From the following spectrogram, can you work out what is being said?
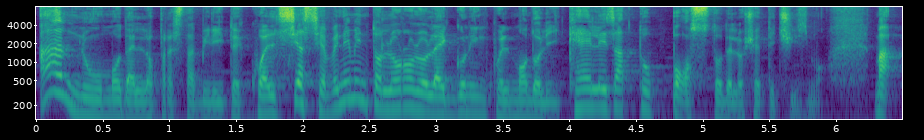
hanno un modello prestabilito e qualsiasi avvenimento loro lo leggono in quel modo lì, che è l'esatto opposto dello scetticismo. Ma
